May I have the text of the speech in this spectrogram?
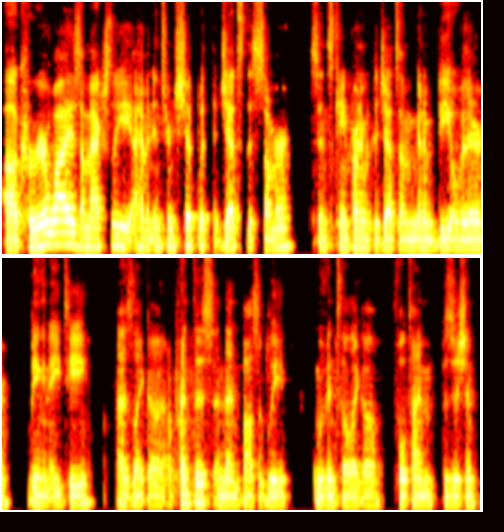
Uh, career wise, I'm actually I have an internship with the Jets this summer. Since Kean partnered with the Jets, I'm gonna be over there being an AT as like a apprentice, and then possibly move into like a full time position.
